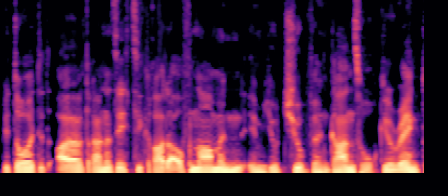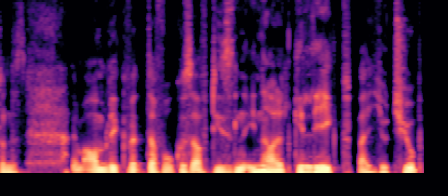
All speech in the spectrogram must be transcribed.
Bedeutet, 360-Grad-Aufnahmen im YouTube werden ganz hoch gerankt und es, im Augenblick wird der Fokus auf diesen Inhalt gelegt bei YouTube.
